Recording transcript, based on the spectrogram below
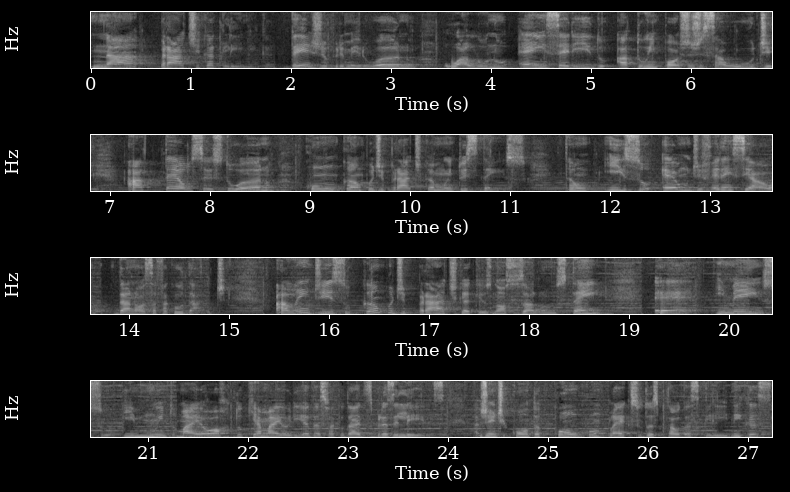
na prática clínica. Desde o primeiro ano, o aluno é inserido, atua em postos de saúde, até o sexto ano, com um campo de prática muito extenso. Então, isso é um diferencial da nossa faculdade. Além disso, o campo de prática que os nossos alunos têm é imenso e muito maior do que a maioria das faculdades brasileiras. A gente conta com o complexo do Hospital das Clínicas,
